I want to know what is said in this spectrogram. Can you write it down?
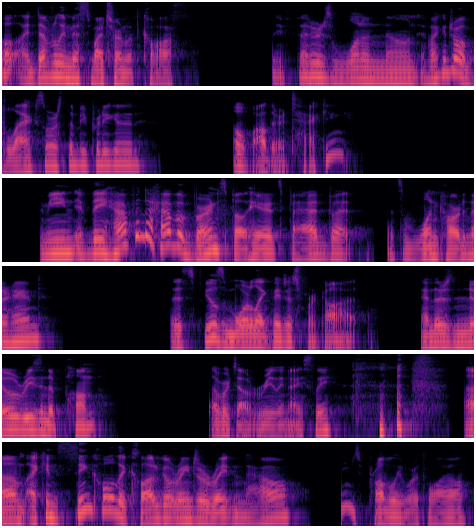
Well, I definitely missed my turn with Koth. They fetters one unknown. If I could draw a black source, that'd be pretty good. Oh wow, they're attacking? I mean, if they happen to have a burn spell here, it's bad, but that's one card in their hand. This feels more like they just forgot. And there's no reason to pump. That worked out really nicely. um, I can sinkhole the Cloudgoat Ranger right now. Seems probably worthwhile.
